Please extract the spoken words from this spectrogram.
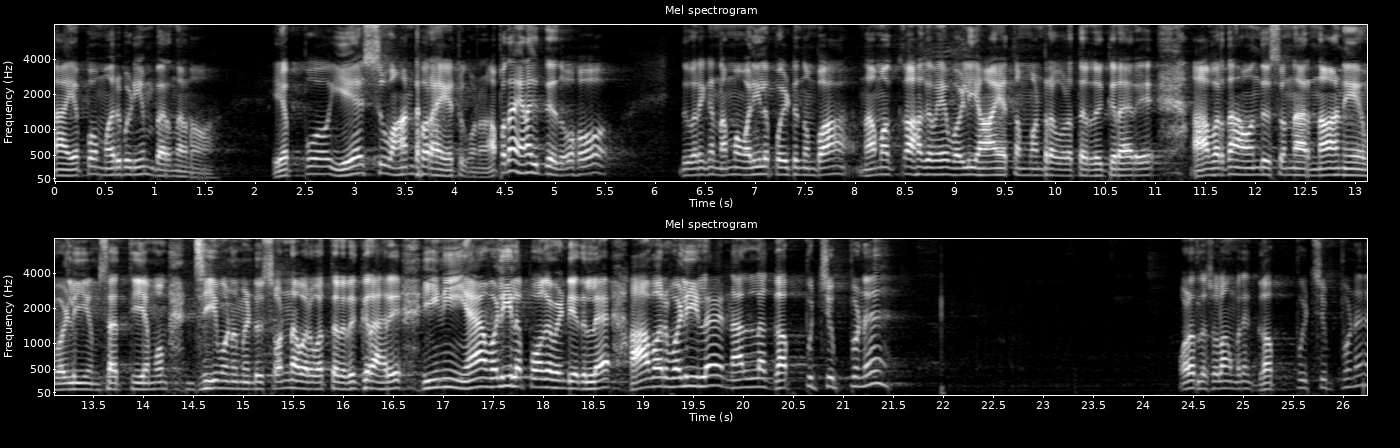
நான் எப்போ மறுபடியும் பிறந்தனோ? எப்போ இயேசு ஆண்டவராக ஏற்றுக்கணும் அப்போ தான் எனக்கு தெரியுது ஓஹோ. இது வரைக்கும் நம்ம வழியில் போயிட்டு இருந்தோம்பா. நமக்காகவே வழி ஆயத்தம் பண்ணுற ஒருத்தர் இருக்கிறாரு. அவர் தான் வந்து சொன்னார் நானே வழியும் சத்தியமும் ஜீவனும் என்று சொன்னவர் ஒருத்தர் இருக்கிறாரு. இனி என் வழியில் போக வேண்டியதில்லை. அவர் வழியில் நல்ல கப்பு சிப்புன்னு. உலகத்தில் சொல்லுவாங்க பார்த்தீங்கன்னா கப்பு சிப்புன்னு.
